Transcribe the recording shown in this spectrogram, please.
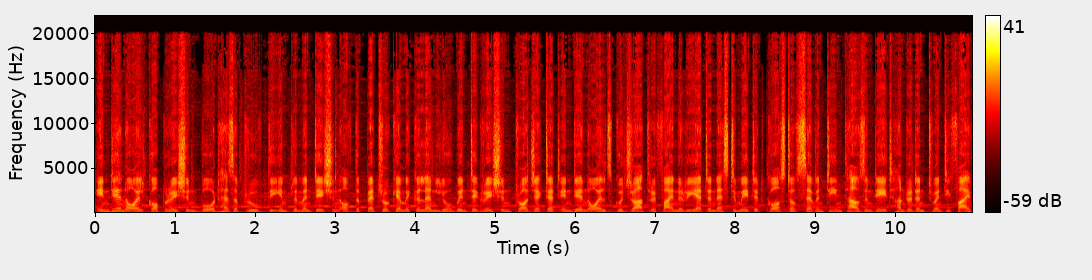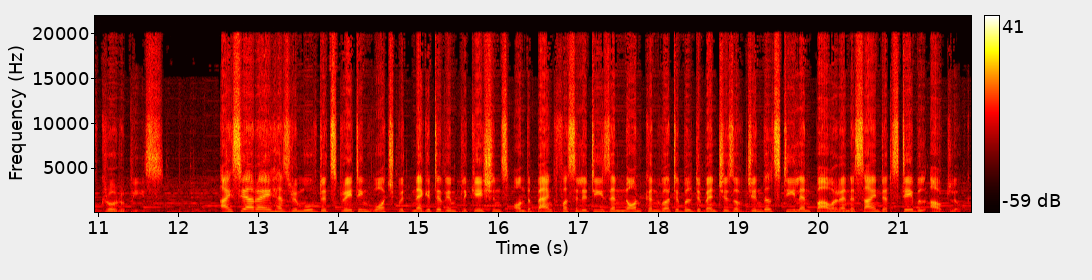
Indian Oil Corporation Board has approved the implementation of the petrochemical and lube integration project at Indian Oil's Gujarat refinery at an estimated cost of 17,825 crore rupees. ICRA has removed its rating watch with negative implications on the bank facilities and non-convertible debentures of Jindal Steel and Power and assigned a stable outlook.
